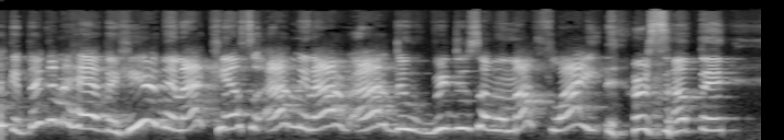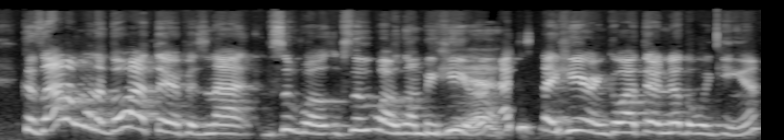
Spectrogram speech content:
like, if they're gonna have it here, then I cancel. I mean, I I do redo some of my flight or something. Because I don't want to go out there if it's not Super Bowl. Super Bowl is gonna be here. Yeah. I can stay here and go out there another weekend.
